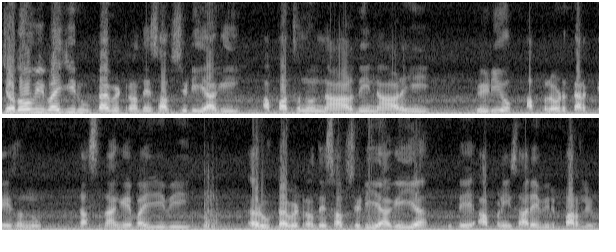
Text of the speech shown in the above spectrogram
ਜਦੋਂ ਵੀ ਬਾਈ ਜੀ, ਰੂਟਾਵੇਟਰਾਂ ਤੇ ਸਬਸਿਡੀ ਆ ਗਈ, ਆਪਾਂ ਤੁਹਾਨੂੰ ਨਾਲ ਦੀ ਨਾਲ ਹੀ ਵੀਡੀਓ ਅਪਲੋਡ ਕਰਕੇ ਤੁਹਾਨੂੰ ਦੱਸ ਦਾਂਗੇ ਬਾਈ ਜੀ ਵੀ ਰੂਟਾਵੇਟਰਾਂ ਤੇ ਸਬਸਿਡੀ ਆ ਗਈ ਆ, ਤੇ ਆਪਣੀ ਸਾਰੇ ਵੀਰ ਭਰ ਲਿਓ।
